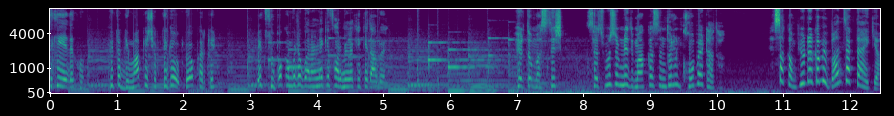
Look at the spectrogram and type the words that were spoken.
सखी ये देखो, ये तो दिमाग की शक्ति का उपयोग करके एक सुपर कंप्यूटर बनाने के फॉर्मूला की किताब है। फिर तो मस्तिष्क सचमुच अपने दिमाग का संतुलन खो बैठा था। ऐसा कंप्यूटर कभी बन सकता है क्या?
